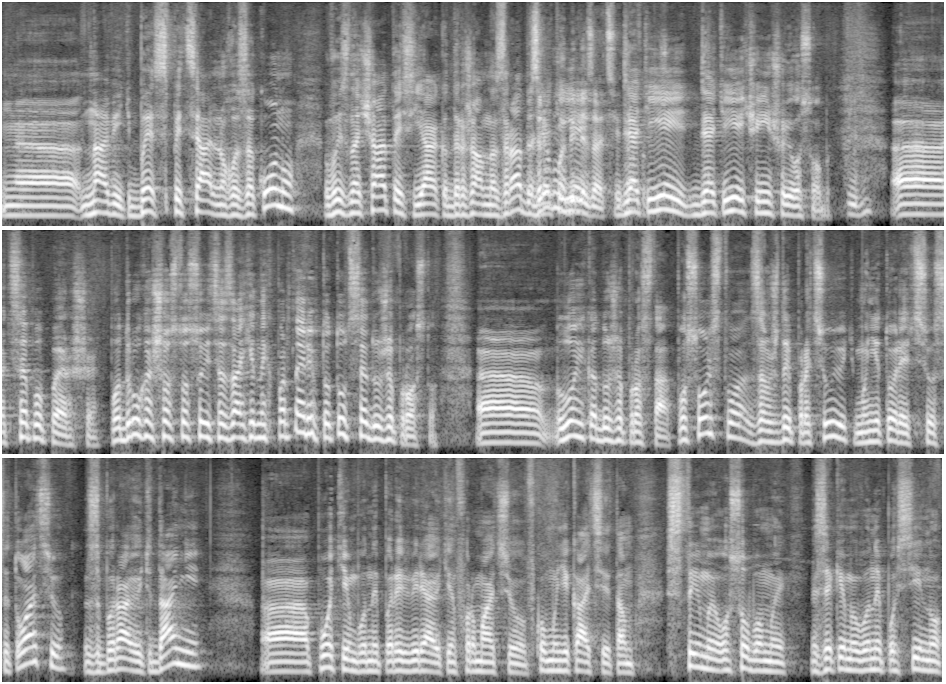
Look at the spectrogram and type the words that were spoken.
е, навіть без спеціального закону визначатись як державна зрада для тієї, для, тієї, для тієї чи іншої особи. Е, Це по-перше. По-друге, що стосується західних партнерів, то тут все дуже просто. Е, Логіка дуже проста. Посольства завжди працюють, моніторять всю ситуацію, збирають дані. Е, Потім вони перевіряють інформацію в комунікації там з тими особами, з якими вони постійно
